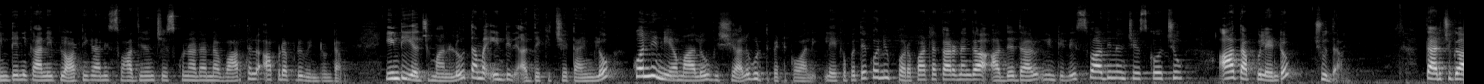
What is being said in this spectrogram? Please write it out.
ఇంటిని కానీ ప్లాట్ని కానీ స్వాధీనం చేసుకున్నాడన్న వార్తలు అప్పుడప్పుడు వింటుంటాం. ఇంటి యజమానులు తమ ఇంటిని అద్దెకిచ్చే టైంలో కొన్ని నియమాలు విషయాలు గుర్తుపెట్టుకోవాలి. లేకపోతే కొన్ని పొరపాట్ల కారణంగా అద్దెదారు ఇంటిని స్వాధీనం చేసుకోవచ్చు. ఆ తప్పులేంటో చూద్దాం. తరచుగా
